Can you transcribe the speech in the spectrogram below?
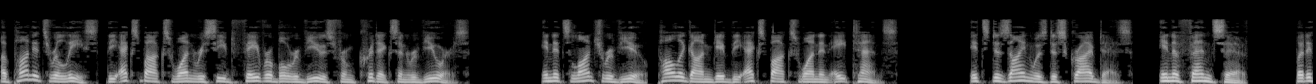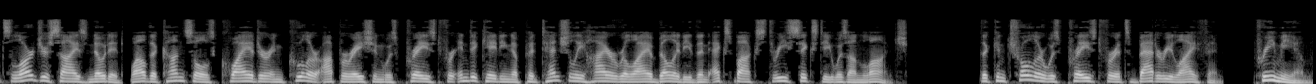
Upon its release, the Xbox One received favorable reviews from critics and reviewers. In its launch review, Polygon gave the Xbox One an 8 tenths. Its design was described as inoffensive, but its larger size noted, while the console's quieter and cooler operation was praised for indicating a potentially higher reliability than Xbox 360 was on launch. The controller was praised for its battery life and premium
